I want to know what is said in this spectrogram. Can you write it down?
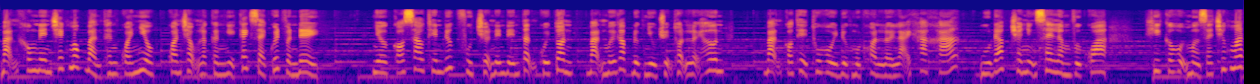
Bạn không nên trách móc bản thân quá nhiều, quan trọng là cần nghĩ cách giải quyết vấn đề. Nhờ có sao thiên đức phù trợ nên đến tận cuối tuần, bạn mới gặp được nhiều chuyện thuận lợi hơn. Bạn có thể thu hồi được một khoản lời lãi kha khá, bù đắp cho những sai lầm vừa qua. Khi cơ hội mở ra trước mắt,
